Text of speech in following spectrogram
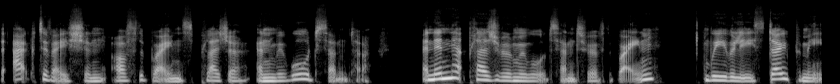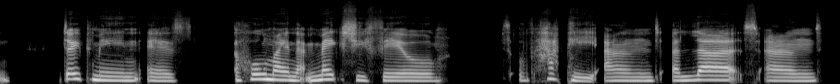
the activation of the brain's pleasure and reward center. And in that pleasure and reward center of the brain, we release dopamine. Dopamine is a hormone that makes you feel sort of happy and alert and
